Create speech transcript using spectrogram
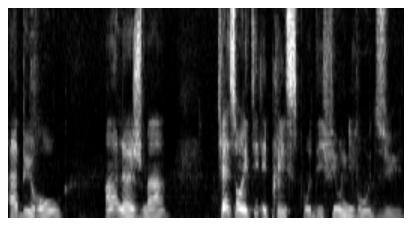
à bureau en logement, quels ont été les principaux défis au niveau du,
